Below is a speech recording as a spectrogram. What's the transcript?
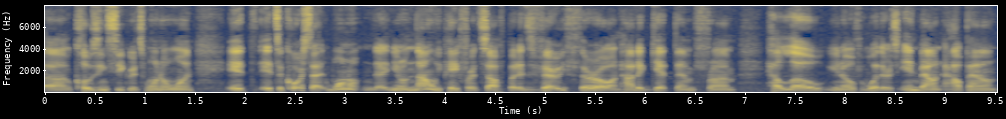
uh, Closing Secrets 101. It, it's a course that won't, you know, not only pay for itself, but it's very thorough on how to get them from hello, you know, whether it's inbound, outbound,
